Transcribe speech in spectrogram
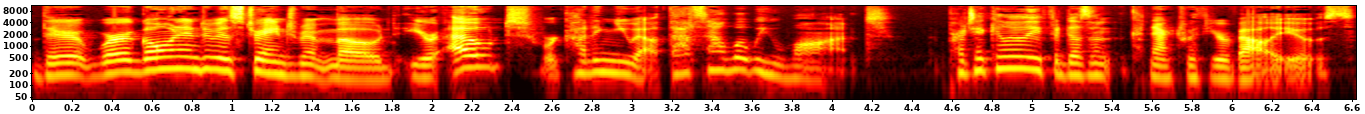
there, we're going into estrangement mode. You're out, we're cutting you out. That's not what we want, particularly if it doesn't connect with your values.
